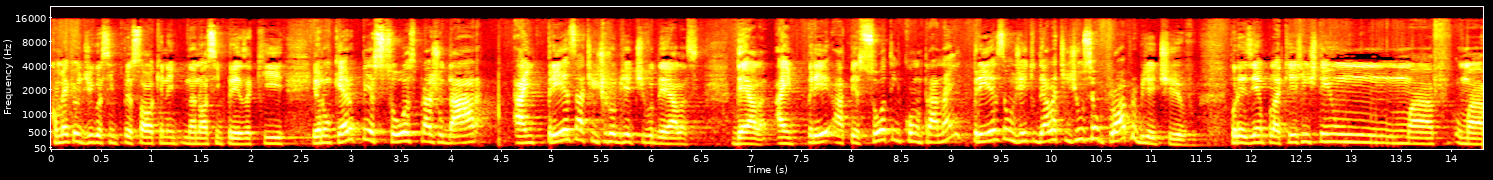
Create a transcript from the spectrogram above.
Como é que eu digo assim pro pessoal aqui na, na nossa empresa que eu não quero pessoas para ajudar a empresa a atingir o objetivo delas, dela. A, empre, a pessoa tem que encontrar na empresa um jeito dela atingir o seu próprio objetivo. Por exemplo, aqui a gente tem um, uma, uma,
